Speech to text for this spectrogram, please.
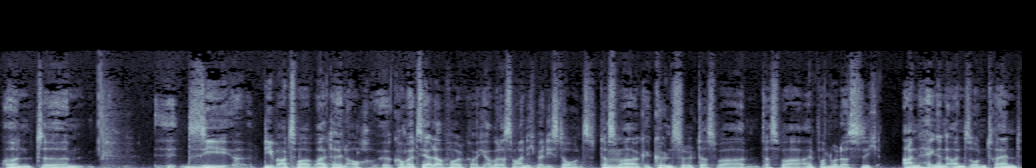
Und ähm, sie, die war zwar weiterhin auch äh, kommerziell erfolgreich, aber das war nicht mehr die Stones. Das mhm. war gekünstelt, das war, das war einfach nur das sich anhängen an so einen Trend,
